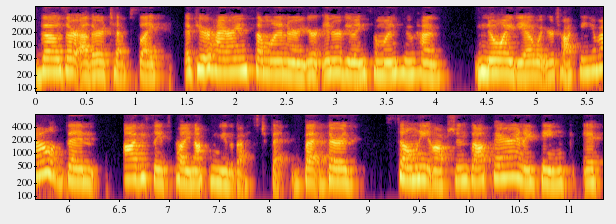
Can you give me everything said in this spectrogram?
those are other tips. Like if you're hiring someone or you're interviewing someone who has no idea what you're talking about, then obviously it's probably not going to be the best fit. But there's so many options out there. And I think if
